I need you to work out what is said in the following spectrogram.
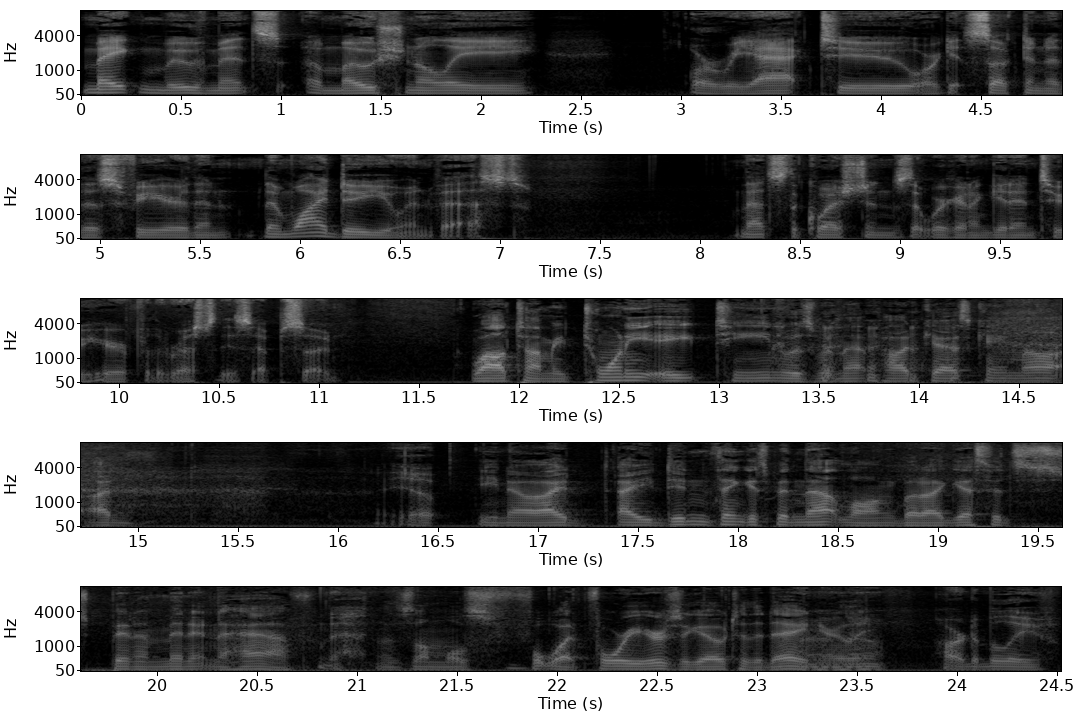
make movements emotionally or react to or get sucked into this fear, then then why do you invest? That's the questions that we're going to get into here for the rest of this episode. Wow, Tommy, 2018 was when that podcast came out. I Yep. You know, I I didn't think it's been that long, but I guess it's been a minute and a half. It was almost what four years ago to the day, nearly. Know. Hard to believe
